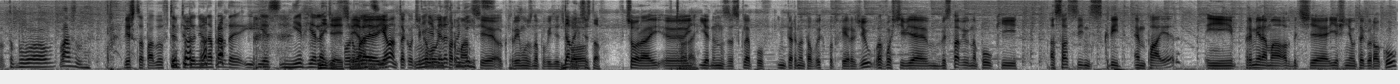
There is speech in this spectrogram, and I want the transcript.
No to było ważne. Wiesz co, Paweł, w tym tygodniu naprawdę jest niewiele Nie informacji. Ale ja mam taką ciekawą informację, o której można powiedzieć. Dawaj, Krzysztof. Wczoraj, y, Wczoraj, jeden ze sklepów internetowych potwierdził, a właściwie wystawił na półki Assassin's Creed Empire i premiera ma odbyć się jesienią tego roku.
